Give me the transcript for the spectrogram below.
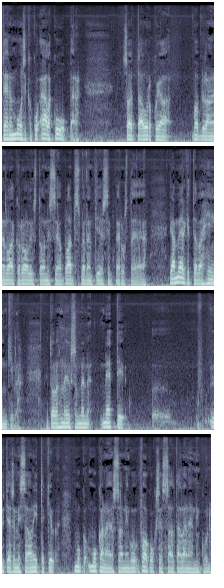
tehnyt muusikko kuin Al Cooper. Soittaa urkuja Bob Dylanin Like Rolling Stoneissa ja Blood, Sweat and Tearsin perustaja ja, ja merkittävä henkilö. Ja tuolla on yksi sellainen netti yhteisö, missä on itsekin mukana, jossa on niin kuin fokuksessa on tällainen niin kuin,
